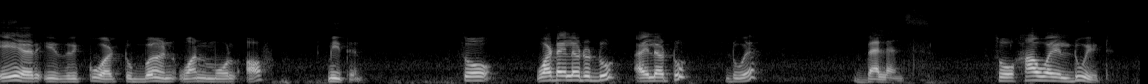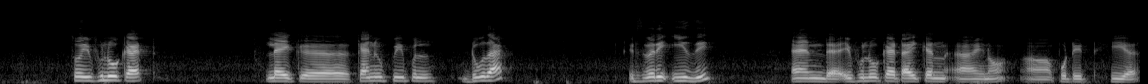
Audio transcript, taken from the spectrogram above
air is required to burn 1 mole of methane. So, what I will have to do? I will have to do a balance. So, how I will do it? So, if you look at like uh, can you people do that? It is very easy and uh, if you look at I can uh, you know uh, put it here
